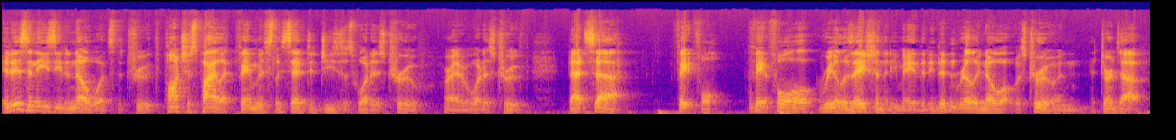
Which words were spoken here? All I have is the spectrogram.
it isn't easy to know what's the truth. Pontius Pilate famously said to Jesus, "What is true?" Right? What is truth? That's a fateful, fateful realization that he made that he didn't really know what was true, and it turns out.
